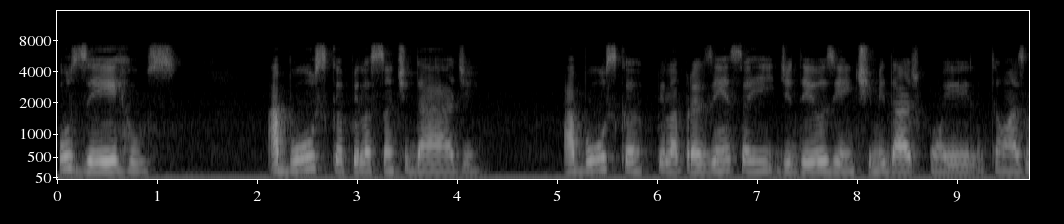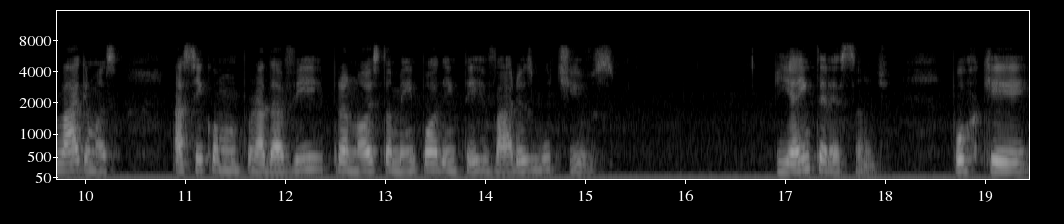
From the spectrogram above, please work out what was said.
os erros, a busca pela santidade, a busca pela presença de Deus e a intimidade com Ele. Então, as lágrimas, assim como para Davi, para nós também podem ter vários motivos. E é interessante, porque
